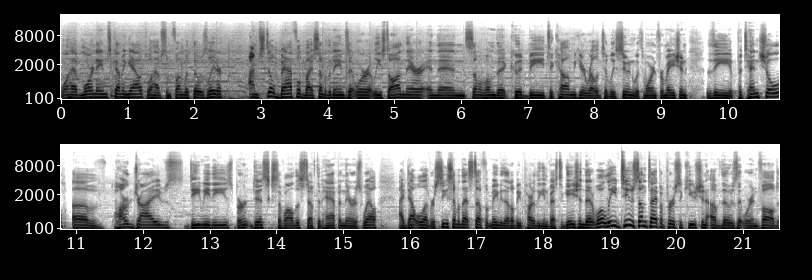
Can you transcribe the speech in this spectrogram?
We'll have more names coming out. We'll have some fun with those later. I'm still baffled by some of the names that were at least on there, and then some of them that could be to come here relatively soon with more information. The potential of hard drives, DVDs, burnt discs of all the stuff that happened there as well. I doubt we'll ever see some of that stuff, but maybe that'll be part of the investigation that will lead to some type of persecution of those that were involved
